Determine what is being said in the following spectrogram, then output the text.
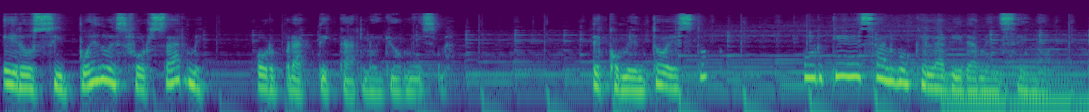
pero sí puedo esforzarme por practicarlo yo misma. Te comento esto porque es algo que la vida me enseñó.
